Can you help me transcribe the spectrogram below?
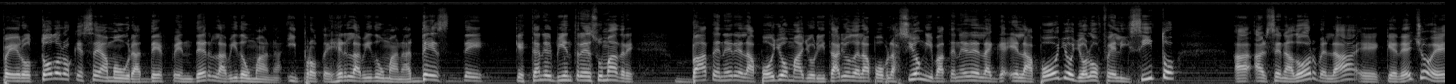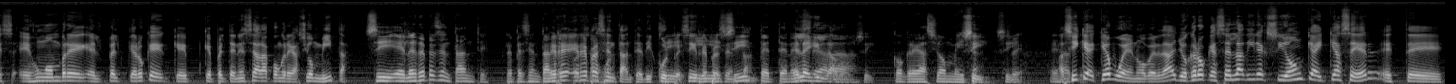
pero todo lo que sea, Moura, defender la vida humana y proteger la vida humana desde que está en el vientre de su madre, va a tener el apoyo mayoritario de la población y va a tener el, el apoyo, yo lo felicito a- al senador, ¿verdad? Eh, que de hecho es, es un hombre, él creo que, que- que pertenece a la congregación Mita. Sí, él es representante. representante Es representante, disculpe, sí, representante. Sí, pertenece legislador, a la sí. congregación Mita. Sí, sí. Así que qué bueno, ¿verdad? Yo creo que esa es la dirección que hay que hacer, este,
